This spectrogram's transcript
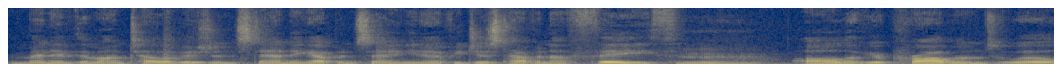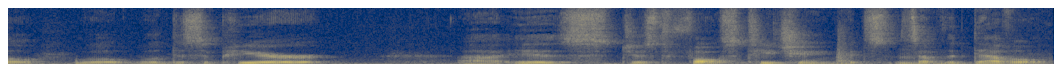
many of them on television standing up and saying, you know, if you just have enough faith, Mm. all of your problems will will will disappear, uh, is just false teaching. It's, it's of the devil.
